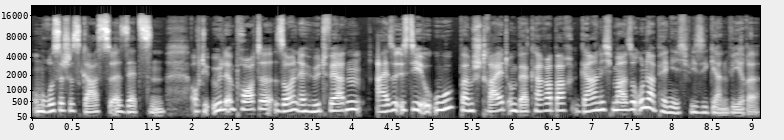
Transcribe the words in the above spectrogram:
um russisches Gas zu ersetzen. Auch die Ölimporte sollen erhöht werden. Also ist die EU beim Streit um Bergkarabach gar nicht mal so unabhängig, wie sie gern wäre.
